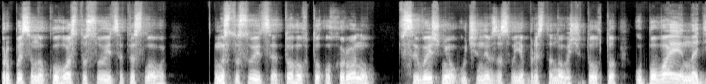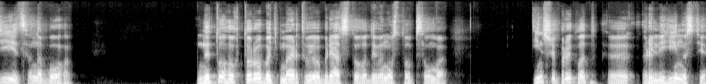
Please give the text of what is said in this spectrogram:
прописано, кого стосується те слово. Воно стосується того, хто охорону Всевишнього учинив за своє пристановище, того, хто уповає, надіється на Бога. Не того, хто робить мертвий обряд з того 90-го псалма. Інший приклад е, релігійності,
